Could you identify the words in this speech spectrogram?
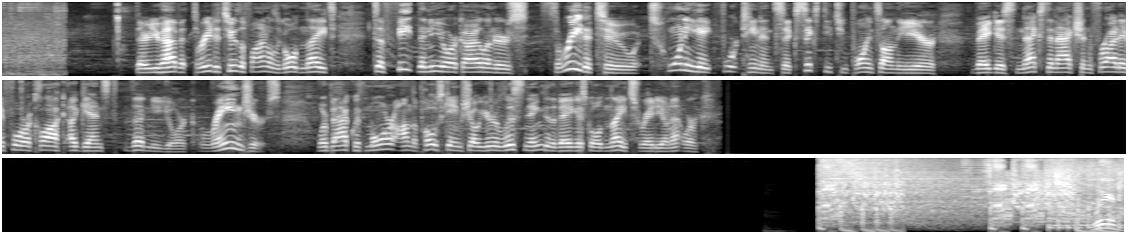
There you have it 3 2 the final. The Golden Knights defeat the New York Islanders 3 2, 28 14 and 6, 62 points on the year. Vegas next in action Friday, 4 o'clock against the New York Rangers. We're back with more on the postgame show. You're listening to the Vegas Golden Knights Radio Network.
